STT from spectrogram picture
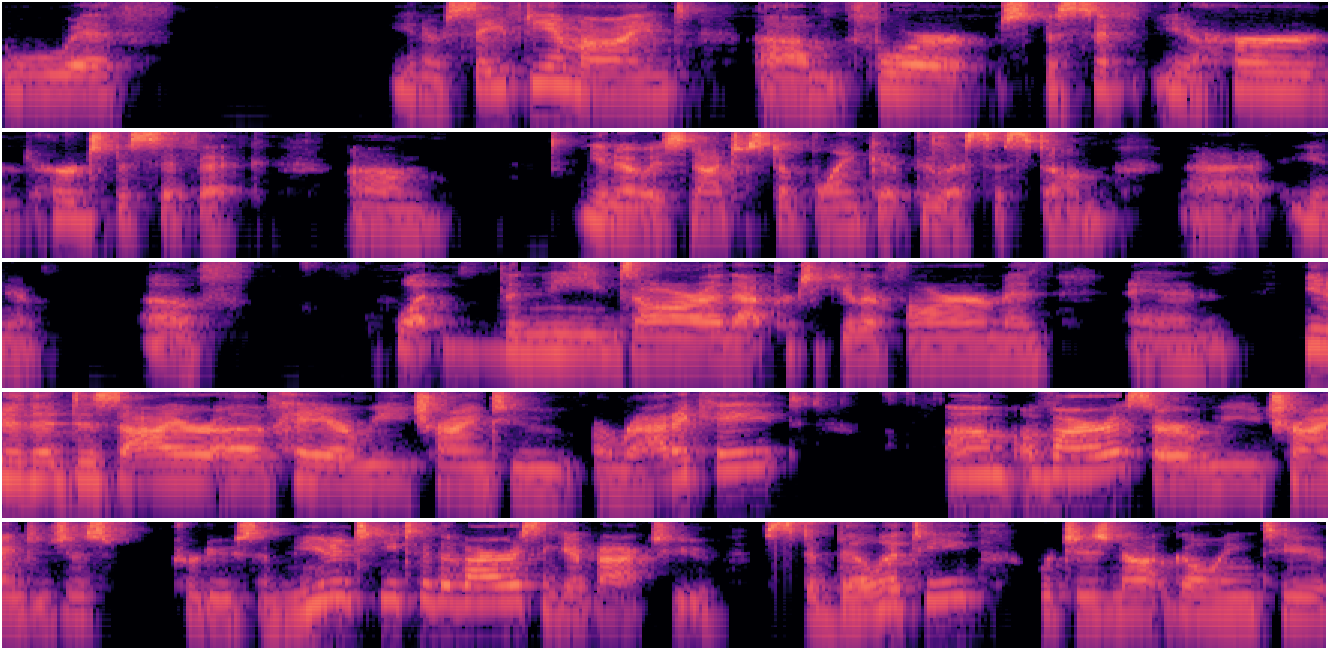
with you know safety in mind um, for specific, you know, herd herd specific. Um, you know, it's not just a blanket through a system. Uh, you know, of what the needs are of that particular farm and and you know the desire of hey are we trying to eradicate um, a virus or are we trying to just produce immunity to the virus and get back to stability which is not going to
